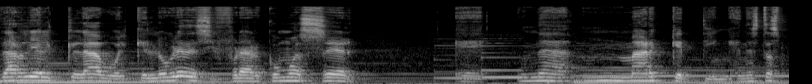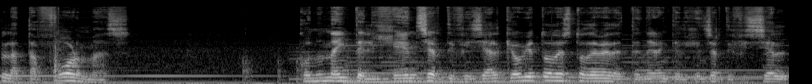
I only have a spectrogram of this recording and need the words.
darle al clavo, el que logre descifrar cómo hacer eh, una, un marketing en estas plataformas con una inteligencia artificial, que obvio todo esto debe de tener inteligencia artificial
